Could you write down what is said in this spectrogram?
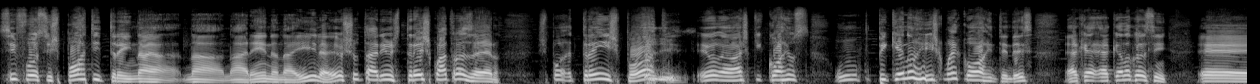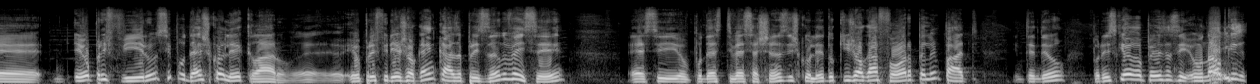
se fosse esporte e trem na, na, na arena, na ilha, eu chutaria uns 3, 4 a 0. Espo- trem e esporte, eu, eu acho que corre uns- um pequeno risco, mas corre, entendeu? É, é aquela coisa assim, é, eu prefiro, se puder escolher, claro, é, eu preferia jogar em casa precisando vencer, é, se eu pudesse tivesse a chance de escolher do que jogar fora pelo empate. Entendeu? Por isso que eu penso assim, o Náutico, isso.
